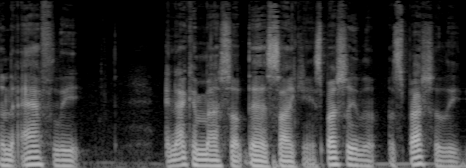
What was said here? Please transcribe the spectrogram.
an athlete, and that can mess up their psyche, especially the especially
